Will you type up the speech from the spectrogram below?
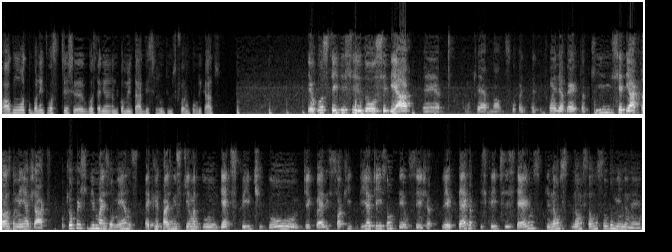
algum outro componente vocês eh, gostariam de comentar desses últimos que foram publicados? Eu gostei desse do CDA, é, como que é o nome, desculpa, é com ele aberto aqui, CDA Cross também Ajax. O que eu percebi mais ou menos é que ele faz um esquema do GetScript do jQuery, só que via JSON-P, ou seja, ele pega scripts externos que não, não estão no seu domínio, né?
